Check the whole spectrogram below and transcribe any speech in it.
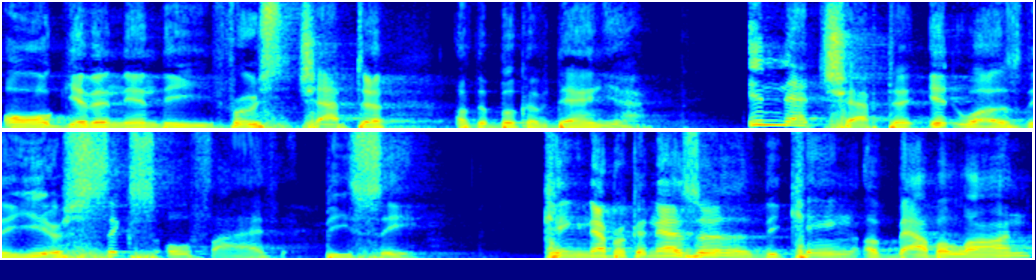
all given in the first chapter of the book of Daniel. In that chapter, it was the year 605 BC. King Nebuchadnezzar, the king of Babylon,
